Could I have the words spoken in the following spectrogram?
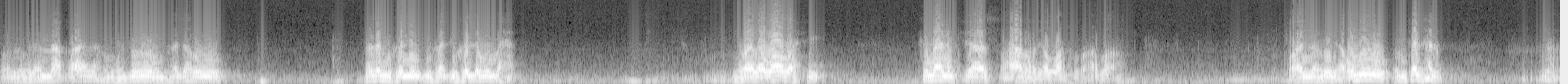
وأنه لما قال لهم اهجروهم هجروا فلم يكلم يكلموا أحد. وهذا واضح في كمال امتثال الصحابة رضي الله عنهم وأرضاهم. وأنه إذا أمروا امتثلوا نعم.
